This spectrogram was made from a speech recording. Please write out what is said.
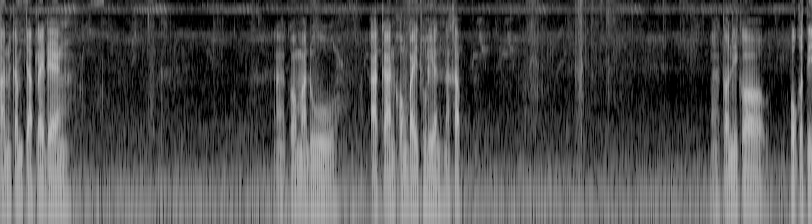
ารกำจัดไรแดง ก็มาดูอาการของใบทุเรียนนะครับ อา ตอนนี้ก็ปกติ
